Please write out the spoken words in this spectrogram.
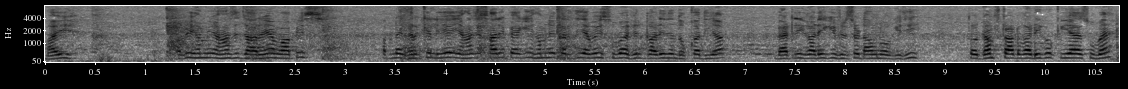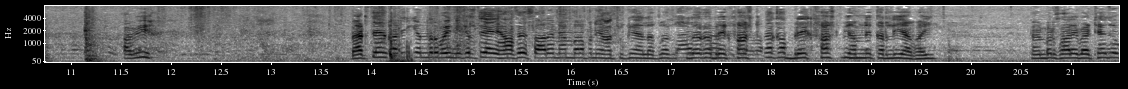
भाई, अभी हम यहाँ से जा रहे हैं वापस। अपने घर के लिए। यहाँ से सारी पैकिंग हमने कर दी है भाई। सुबह फिर गाड़ी ने धोखा दिया। बैटरी गाड़ी की फिर से डाउन हो गई थी। तो जंप स्टार्ट गाड़ी को किया है सुबह। अभी बैठते हैं गाड़ी के अंदर भाई। निकलते हैं यहाँ से। सारे मेंबर अपने आ चुके हैं लगभग। सुबह का ब्रेकफास्ट का ब्रेकफास्ट भी हमने कर लिया भाई। मेंबर सारे बैठे हैं। जो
